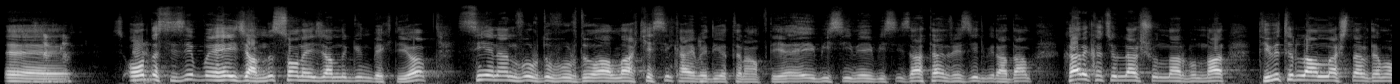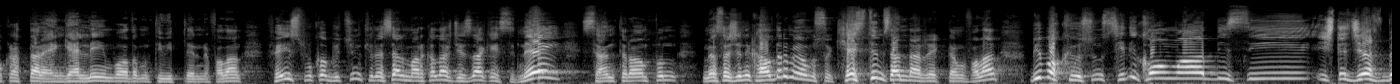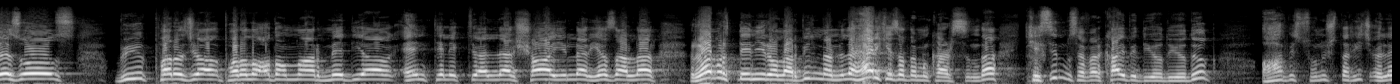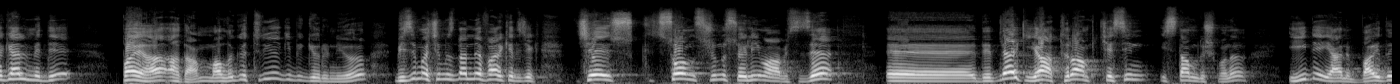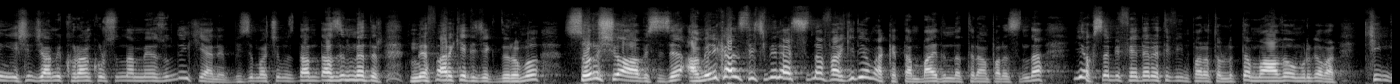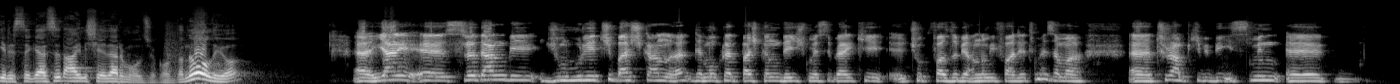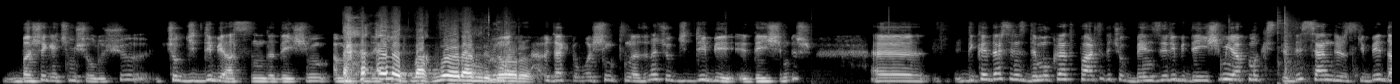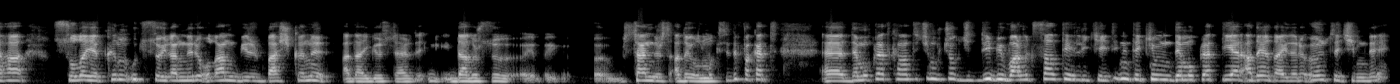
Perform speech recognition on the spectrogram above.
Ee, Orada sizi bu heyecanlı, son heyecanlı gün bekliyor. CNN vurdu vurdu, Allah kesin kaybediyor Trump diye. ABC, ABC zaten rezil bir adam. Karikatürler şunlar bunlar. Twitter'la anlaştılar demokratlar. Engelleyin bu adamın tweetlerini falan. Facebook'a bütün küresel markalar ceza kesti. Ne? Sen Trump'ın mesajını kaldırmıyor musun? Kestim senden reklamı falan. Bir bakıyorsun Silikon Vadisi, işte Jeff Bezos, büyük paracı, paralı adamlar, medya, entelektüeller, şairler, yazarlar, Robert De Niro'lar bilmem neler herkes adamın karşısında kesin bu sefer kaybediyor diyorduk. Abi sonuçlar hiç öyle gelmedi. Bayağı adam malı götürüyor gibi görünüyor. Bizim açımızdan ne fark edecek? Şey, son şunu söyleyeyim abi size. Ee, dediler ki ya Trump kesin İslam düşmanı. İyi de yani Biden Yeşil Cami Kur'an kursundan mezun değil ki yani bizim açımızdan dazınladır. Ne fark edecek durumu? Soru şu abi size Amerikan seçmeni açısından fark ediyor mu hakikaten Biden'la Trump arasında? Yoksa bir federatif imparatorlukta mavi omurga var. Kim girirse gelsin aynı şeyler mi olacak orada? Ne oluyor? Ee, yani e, sıradan bir cumhuriyetçi başkanla demokrat başkanın değişmesi belki e, çok fazla bir anlam ifade etmez ama e, Trump gibi bir ismin e, başa geçmiş oluşu çok ciddi bir aslında değişim Amerika'daki. evet bak bu önemli Kurum doğru. özellikle Washington adına çok ciddi bir e, değişimdir. Ee, dikkat ederseniz Demokrat Parti de çok benzeri bir değişimi yapmak istedi. Sanders gibi daha sola yakın uç söylemleri olan bir başkanı aday gösterdi. Daha doğrusu e, Sanders aday olmak istedi. Fakat e, Demokrat kanat için bu çok ciddi bir varlıksal tehlikeydi. Nitekim Demokrat diğer aday adayları ön seçimde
